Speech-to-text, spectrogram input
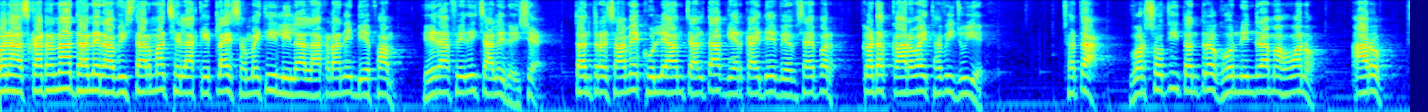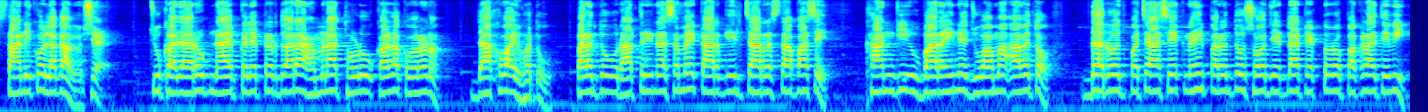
બનાસકાંઠાના ધાનેરા વિસ્તારમાં છેલ્લા કેટલાય સમયથી લીલા લાકડાની બેફામ હેરાફેરી ચાલી રહી છે. તંત્ર સામે ખુલ્લેઆમ ચાલતા ગેરકાયદે વ્યવસાય પર કડક કાર્યવાહી થવી જોઈએ. છતાં, વર્ષોથી તંત્ર ઘોર નિંદ્રામાં હોવાનો આરોપ સ્થાનિકો લગાવ્યો છે. ચુકાદારૂપ નાયબ કલેક્ટર દ્વારા હમણાં થોડું કડક વલણ દાખવાયું હતું. પરંતુ રાત્રિના સમયે કારગિલ ચાર રસ્તા પાસે ખાનગી ઊભા રહીને જોવામાં આવે તો દરરોજ પચાસ એક નહીં, પરંતુ સો જેટલા ટ્રેક્ટરો પકડાય તેવી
